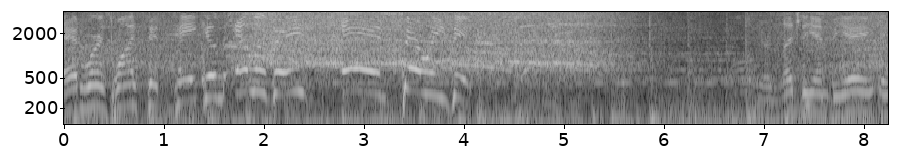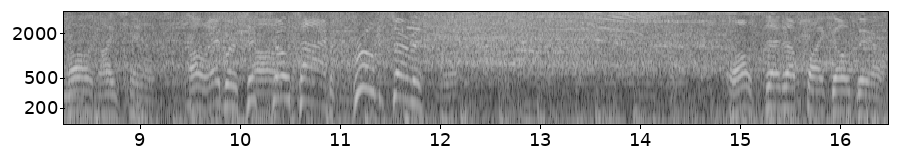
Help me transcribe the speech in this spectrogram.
Edwards wants to take him, elevates, and buries it. Led the NBA in. Oh, nice hands. Oh, Edwards, it's showtime. Room service. All set up by Gobert.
